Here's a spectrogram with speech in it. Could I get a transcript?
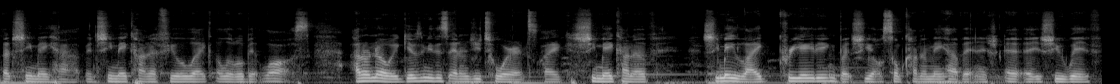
that she may have. And she may kind of feel like a little bit lost. I don't know. It gives me this energy to where it's like she may kind of, she may like creating, but she also kind of may have an, an issue with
